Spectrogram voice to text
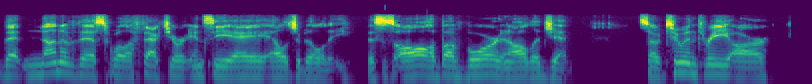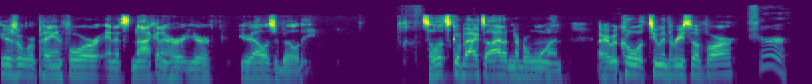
that none of this will affect your NCAA eligibility. This is all above board and all legit. So two and three are here's what we're paying for, and it's not going to hurt your your eligibility. So let's go back to item number one. All right, we're cool with two and three so far. Sure.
